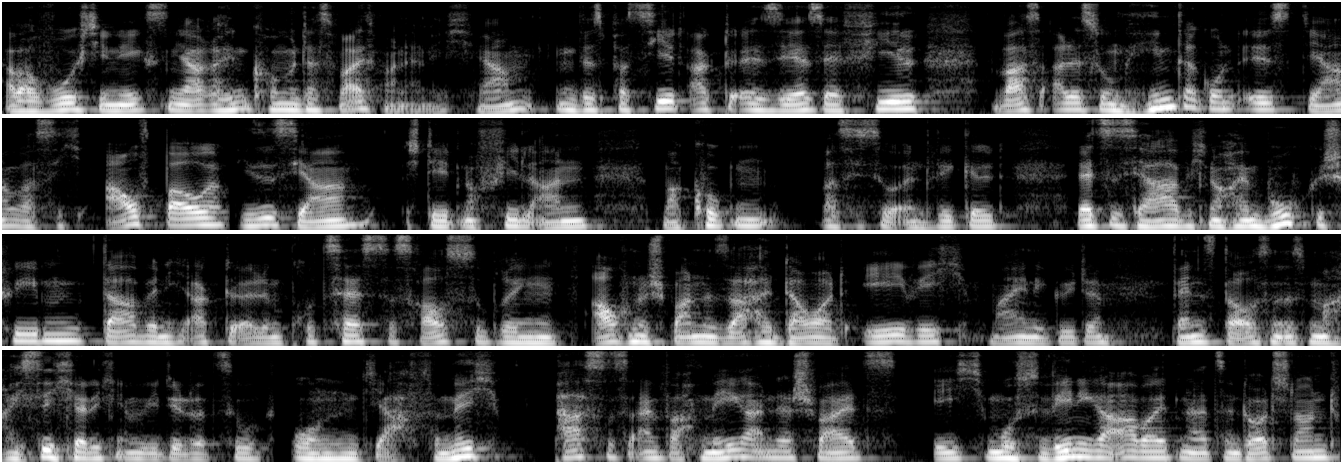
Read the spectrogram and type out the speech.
Aber wo ich die nächsten Jahre hinkomme, das weiß man ja nicht. Ja? Und das passiert aktuell sehr, sehr viel, was alles so im Hintergrund ist, ja, was ich aufbaue. Dieses Jahr steht noch viel an. Mal gucken, was sich so entwickelt. Letztes Jahr habe ich noch ein Buch geschrieben. Da bin ich aktuell im Prozess, das rauszubringen. Auch eine spannende Sache, dauert ewig. Meine Güte. Wenn es draußen ist, mache ich sicherlich ein Video dazu. Und ja, für mich passt es einfach mega in der Schweiz. Ich muss weniger arbeiten als in Deutschland.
